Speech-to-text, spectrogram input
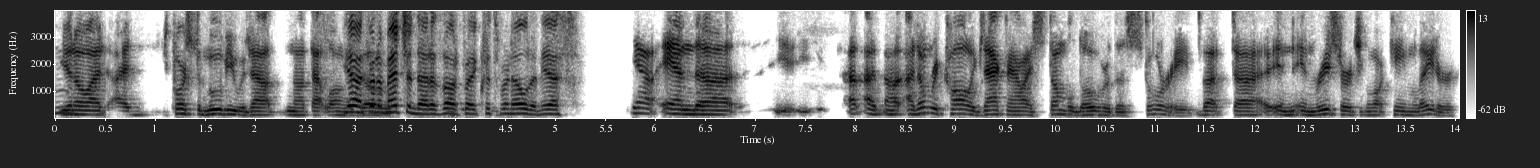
Mm. You know, I, I, of course, the movie was out not that long yeah, ago. Yeah, I was going to mention that as well by Christopher Nolan. Yes. Yeah, and uh, I, I, I, don't recall exactly how I stumbled over the story, but uh, in in researching what came later,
